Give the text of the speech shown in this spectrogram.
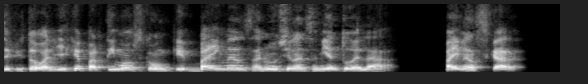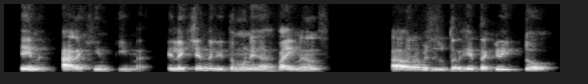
Sí, Cristóbal, y es que partimos con que Binance anuncia el lanzamiento de la Binance Card en Argentina. El exchange de criptomonedas Binance ahora ofrece su tarjeta cripto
